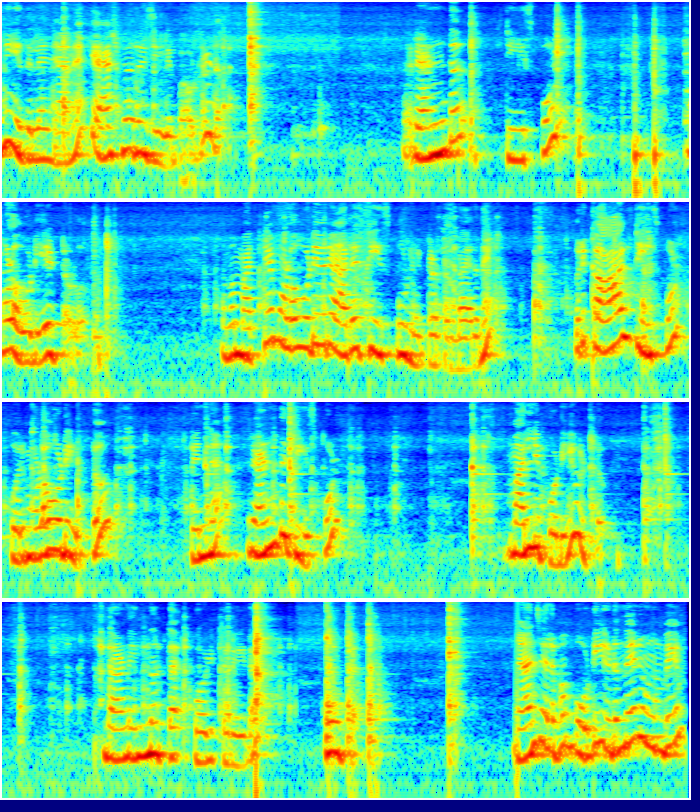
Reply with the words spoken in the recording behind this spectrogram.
ഇനി ഇതിൽ ഞാൻ കാശ്മീരി ചില്ലി പൗഡർ ഇടുക. രണ്ട് ടീസ്പൂൺ മുളക് പൊടിയേ ഇട്ടുള്ളൂ. അപ്പം മറ്റേ മുളക് പൊടി ഒരു അര ടീസ്പൂൺ ഇട്ടിട്ടുണ്ടായിരുന്നേ. ഒരു കാൽ ടീസ്പൂൺ കുരുമുളക് പൊടി ഇട്ടു. പിന്നെ രണ്ട് ടീസ്പൂൺ മല്ലിപ്പൊടിയും ഇട്ടു. ഇതാണ് ഇന്നത്തെ കോഴിക്കറിയുടെ കൂട്ട്. ഞാൻ ചിലപ്പം പൊടി ഇടുന്നതിന് മുമ്പേയും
